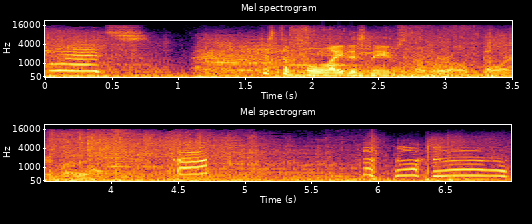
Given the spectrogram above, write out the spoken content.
what? Just the politest names in the world. Don't worry about it.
